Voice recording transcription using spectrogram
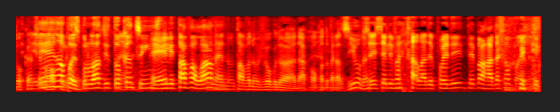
Tocantins. É, rapaz, pro lado de Tocantins. É, é ele tava lá, é. né? Não tava no jogo da, da Copa é. do Brasil, né? Não sei se ele vai estar lá depois de ter barrado a campanha, né?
